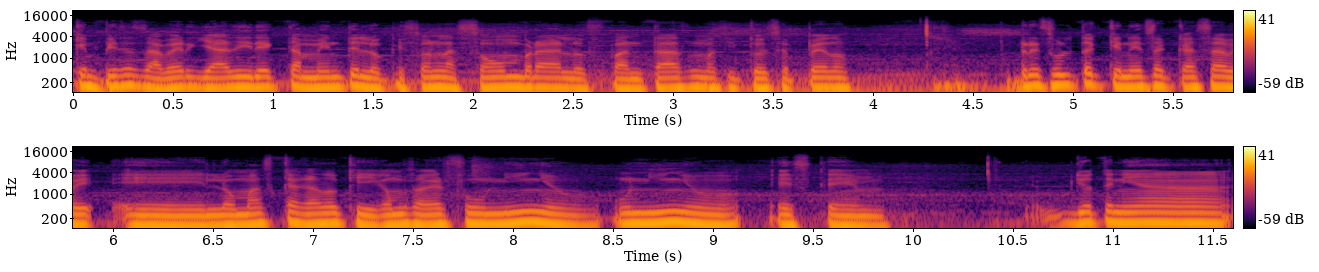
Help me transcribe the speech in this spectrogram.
que empiezas a ver ya directamente lo que son las sombras, los fantasmas y todo ese pedo. Resulta que en esa casa eh, lo más cagado que llegamos a ver fue un niño, un niño, este, yo tenía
